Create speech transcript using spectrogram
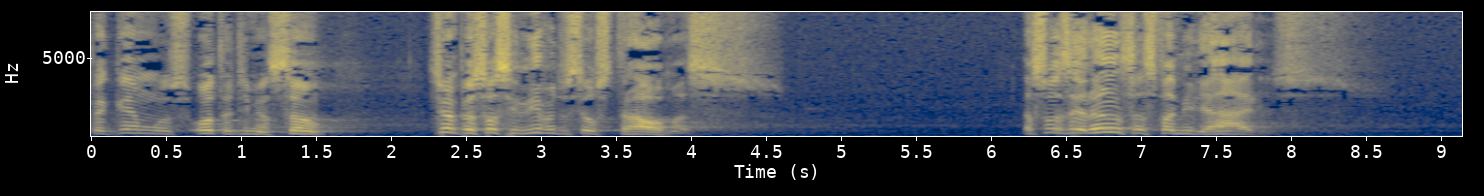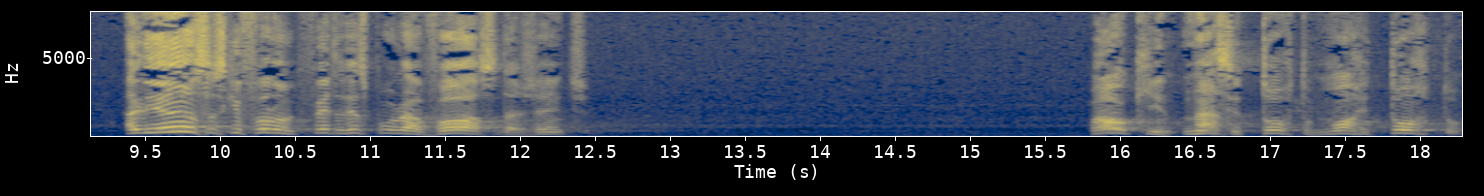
peguemos outra dimensão. Se uma pessoa se livra dos seus traumas, das suas heranças familiares, alianças que foram feitas às vezes por avós da gente. Qual que nasce torto, morre torto,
